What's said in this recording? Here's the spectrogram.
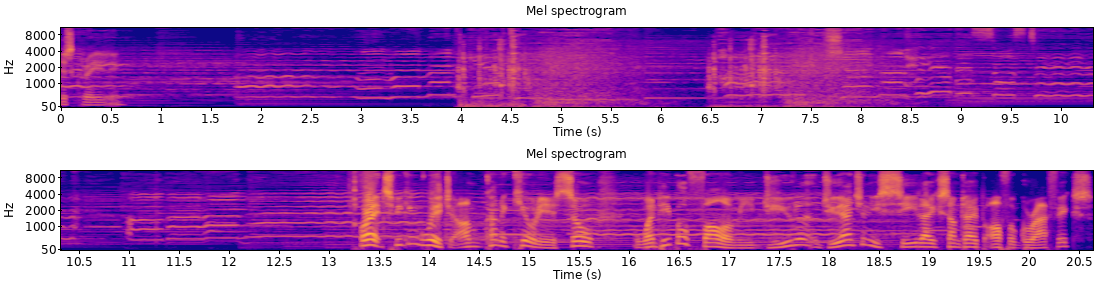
Just crazy. Alright, speaking of which, I'm kind of curious. So, when people follow me, do you do you actually see like some type of graphics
